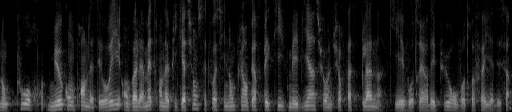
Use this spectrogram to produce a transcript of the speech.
Donc pour mieux comprendre la théorie, on va la mettre en application, cette fois-ci non plus en perspective, mais bien sur une surface plane qui est votre RD pur ou votre feuille à dessin.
